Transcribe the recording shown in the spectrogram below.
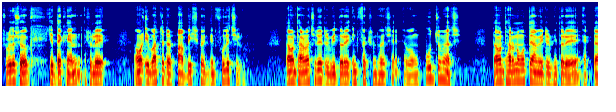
সুপ্রদর্শক যে দেখেন, আসলে আমার এই বাচ্চাটার পা বেশ কয়েকদিন ফুলেছিল। তা আমার ধারণা ছিল এটার ভিতরে ইনফেকশন হয়েছে এবং পুজ জমে আছে। তা আমার ধারণা মতে আমি এটার ভিতরে একটা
